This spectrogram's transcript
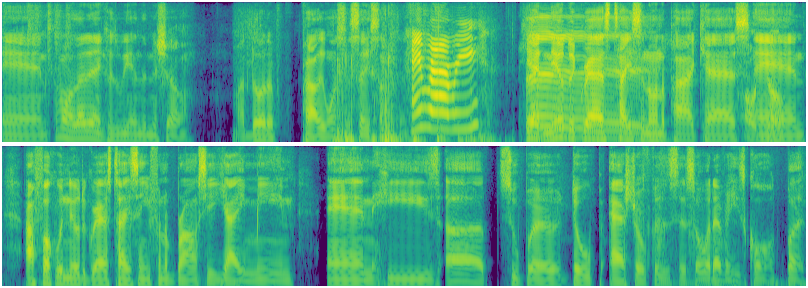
And come on, let it in because we ending the show. My daughter probably wants to say something. Hey, Rory. He had Neil deGrasse Tyson on the podcast, Oh, dope. and I fuck with Neil deGrasse Tyson. He's from the Bronx. He a yay mean, and he's a super dope astrophysicist or whatever he's called. But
